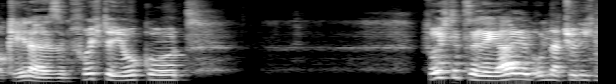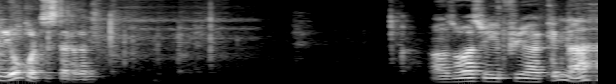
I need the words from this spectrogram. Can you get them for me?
Okay, da sind Früchte, Joghurt, Früchte, Cerealien und natürlichen Joghurt ist da drin. Sowas wie für Kinder,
